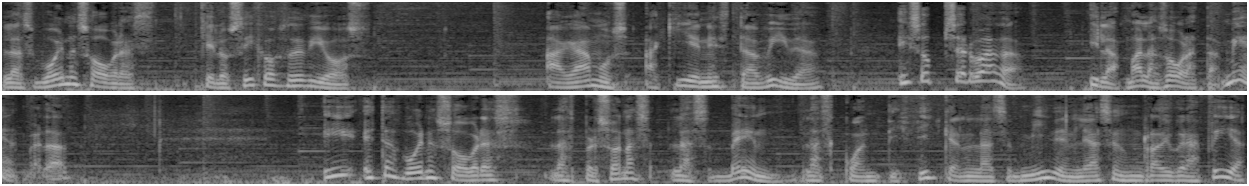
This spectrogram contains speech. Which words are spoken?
las buenas obras que los hijos de Dios hagamos aquí en esta vida es observada y las malas obras también, ¿verdad? Y estas buenas obras las personas las ven, las cuantifican, las miden, le hacen radiografía,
